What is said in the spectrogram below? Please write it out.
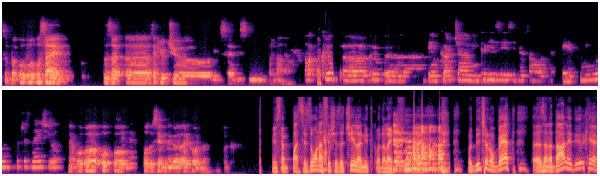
Sem pa v, v, vsaj za, uh, zaključil in se nisem predal. Ampak kljub, uh, kljub uh, tem krčem in krizi si bil samo deset minut počasnejši od Ja, o, o, o, o, od osebnega rekorda. Mislim, pa sezona se še začela, ni tako da le. Odličen obet eh, za nadaljne dirke.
